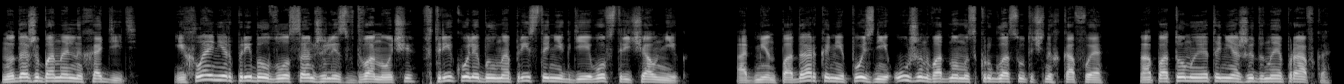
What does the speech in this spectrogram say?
но даже банально ходить. Их лайнер прибыл в Лос-Анджелес в два ночи, в три Коля был на пристани, где его встречал Ник. Обмен подарками, поздний ужин в одном из круглосуточных кафе, а потом и эта неожиданная правка.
